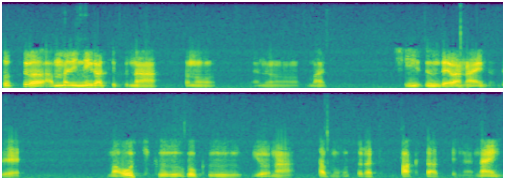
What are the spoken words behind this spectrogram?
とってはあんまりネガティブなそのあの、まあ、シーズンではないので、まあ、大きく動くような多分おそらくファクターっていうのはない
